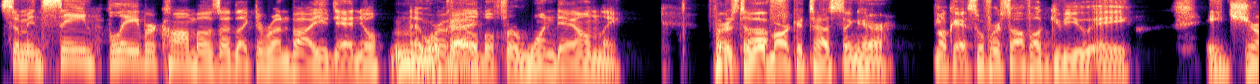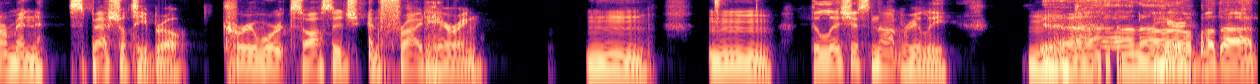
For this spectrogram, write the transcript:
some insane flavor combos I'd like to run by you, Daniel, Mm, that were okay. available for one day only. First off, market testing here. Okay, so first off, I'll give you a a German specialty, bro. Currywurst sausage and fried herring. Mmm, mmm, delicious. Not really. Mm. Yeah, I don't know Here. about that.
